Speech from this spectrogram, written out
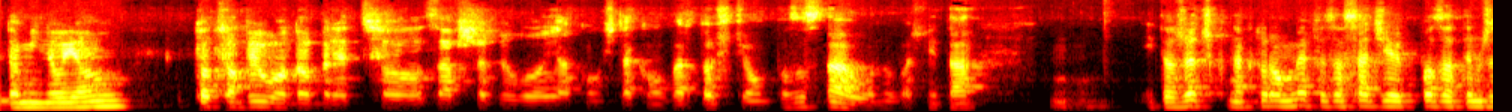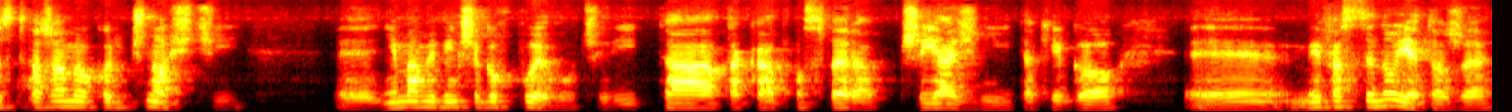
dominują. To, co było dobre, co zawsze było jakąś taką wartością, pozostało. No właśnie ta to rzecz, na którą my w zasadzie poza tym, że stwarzamy okoliczności, y, nie mamy większego wpływu, czyli ta taka atmosfera przyjaźni, takiego, y, mnie fascynuje to, że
